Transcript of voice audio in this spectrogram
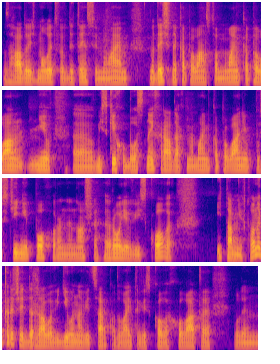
згадують молитви в дитинстві. Ми маємо медичне капеланство, ми маємо капеланів е, в міських обласних радах, ми маємо капеланів постійні похорони наших героїв військових. І там ніхто не кричить, держава відділена від церкви, давайте військових ховати, будемо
